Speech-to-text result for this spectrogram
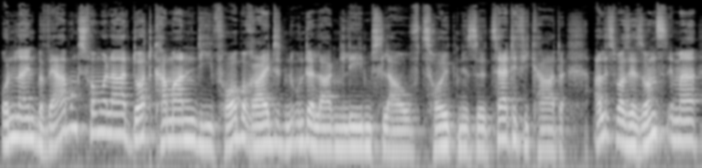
Online-Bewerbungsformular, dort kann man die vorbereiteten Unterlagen, Lebenslauf, Zeugnisse, Zertifikate, alles, was ihr sonst immer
